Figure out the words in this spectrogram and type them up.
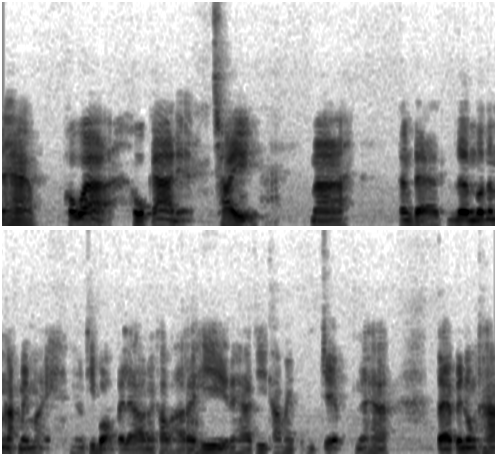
นะฮะเพราะว่าโฮก้าเนี่ยใช้มาตั้งแต่เริ่มลดน้ำหนักใหม่ๆ อย่างที่บอกไปแล้วนะครับ อาราฮีนะฮะที่ทำให้ผมเจ็บนะฮะ แต่เป็นรองเท้า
